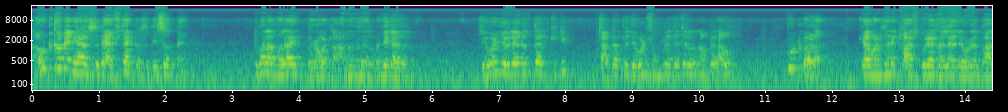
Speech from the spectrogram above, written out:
आउटकम हे निळा असतं ते ॲबस्ट्रॅक्ट असतं दिसत नाही. तुम्हाला मला एक बरं वाटलं आनंद झाला. म्हणजे काय झालं? जेवण जेवल्यानंतर किती ताटातलं जेवण संपलं त्याच्यावरून आपल्याला आउटपुट कळलं. त्या माणसाने पाच पुऱ्या खाल्ल्या एवढं भात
